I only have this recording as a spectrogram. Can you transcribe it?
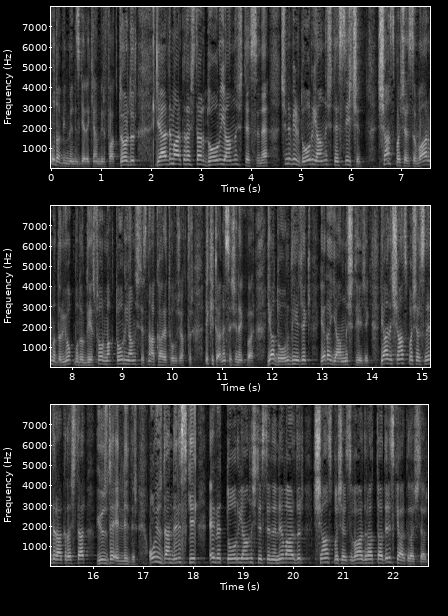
Bu da bilmeniz gereken bir faktördür. Geldim arkadaşlar doğru yanlış testine. Şimdi bir doğru yanlış testi için şans başarısı var mıdır yok mudur diye sormak doğru yanlış testine hakaret olacaktır. İki tane seçenek var. Ya doğru diyecek ya da yanlış diyecek. Yani şans başarısı nedir arkadaşlar? Yüzde ellidir. O yüzden deriz ki evet doğru yanlış testlerinde ne vardır? Şans başarısı vardır. Hatta deriz ki arkadaşlar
